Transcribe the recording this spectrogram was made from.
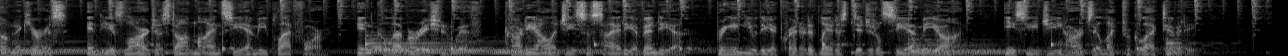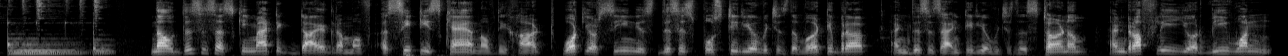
Omnicuris, India's largest online CME platform, in collaboration with Cardiology Society of India, bringing you the accredited latest digital CME on ECG heart's electrical activity. Now this is a schematic diagram of a CT scan of the heart. What you're seeing is this is posterior which is the vertebra and this is anterior which is the sternum and roughly your V1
